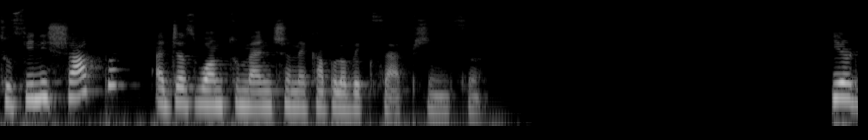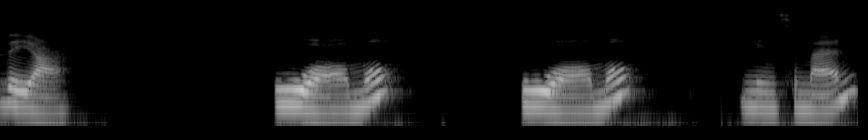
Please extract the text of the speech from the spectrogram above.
To finish up, I just want to mention a couple of exceptions. Here they are. Uomo, uomo means man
